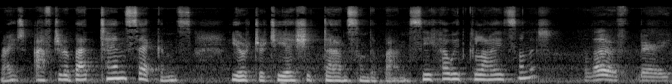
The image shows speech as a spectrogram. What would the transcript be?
right? After about 10 seconds, your tortilla should dance on the pan. See how it glides on it? That was very.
